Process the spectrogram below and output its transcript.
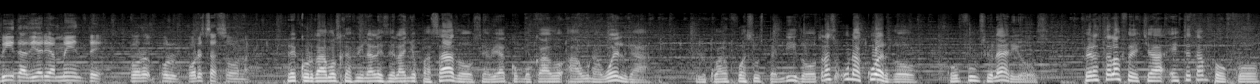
vida diariamente por, por esa zona. Recordamos que a finales del año pasado se había convocado a una huelga, el cual fue suspendido tras un acuerdo con funcionarios, pero hasta la fecha este tampoco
